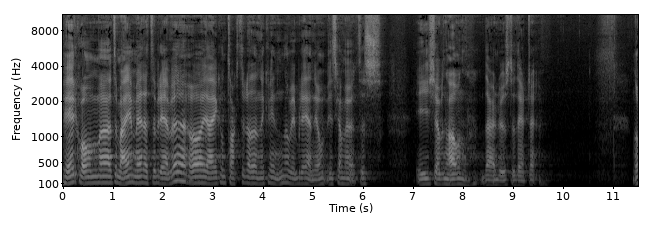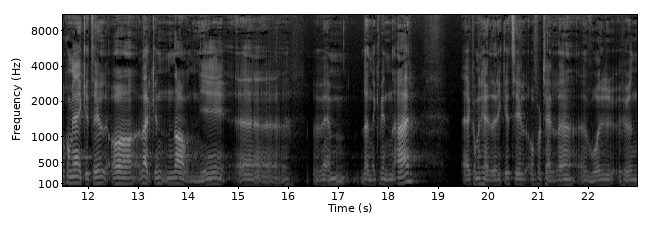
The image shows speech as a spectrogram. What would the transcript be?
Per kom eh, til meg med dette brevet, og jeg kontakter denne kvinnen, og vi ble enige om vi skal møtes i København, der du studerte. Nå kommer jeg ikke til å verken navngi eh, hvem denne kvinnen er. Jeg kommer heller ikke til å fortelle eh, hvor hun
